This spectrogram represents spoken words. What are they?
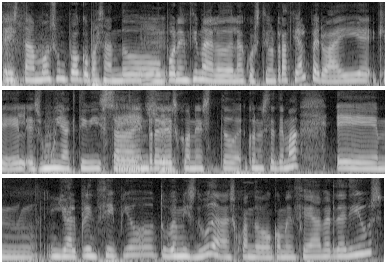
Estamos un poco pasando Eh. por encima de lo de la cuestión racial, pero ahí eh, que él es muy activista Sí. en Sí. redes con esto, con este tema. Eh, yo al principio tuve mis dudas cuando comencé a ver The Deuce,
